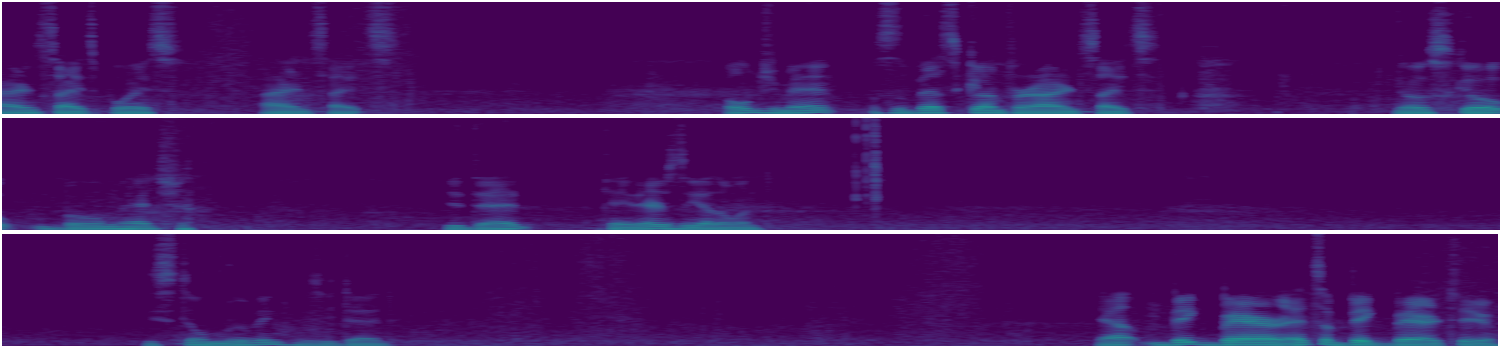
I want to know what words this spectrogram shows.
Iron sights, boys. Iron sights. Told you, man. This is the best gun for iron sights. No scope. Boom. Headshot. You dead? Okay, there's the other one. He's still moving? Is he dead? Yeah, big bear. It's a big bear, too.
